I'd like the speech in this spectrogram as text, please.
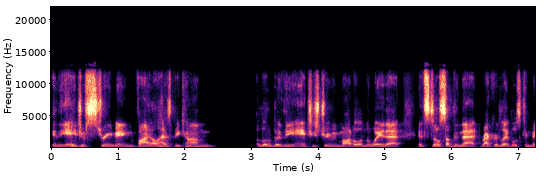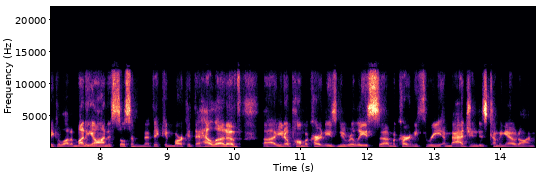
in the age of streaming, vinyl has become a little bit of the anti-streaming model in the way that it's still something that record labels can make a lot of money on. It's still something that they can market the hell out of. Uh, you know, Paul McCartney's new release, uh, McCartney Three Imagined, is coming out on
